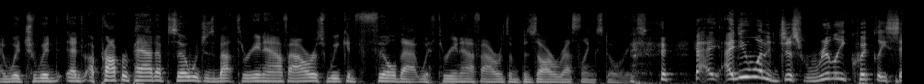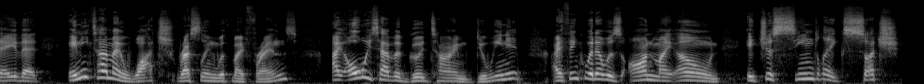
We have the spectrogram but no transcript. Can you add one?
uh, which would, and a proper pad episode, which is about three and a half hours, we could fill that with three and a half hours of bizarre wrestling stories. I, I do want to just really quickly say that anytime I watch wrestling with my friends, I always have a good time doing it. I think when I was on my own, it just seemed like such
